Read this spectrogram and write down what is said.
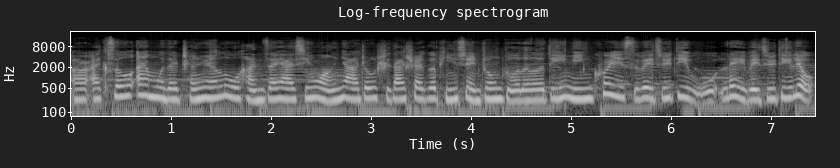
而 XOM 的成员鹿晗在亚新网亚洲十大帅哥评选中夺得了第一名，Chris 位居第五，泪位居第六。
